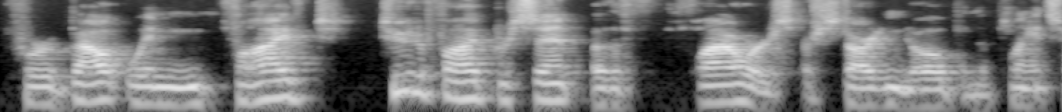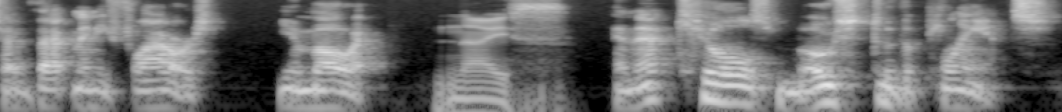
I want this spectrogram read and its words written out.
for about when five two to five percent of the flowers are starting to open the plants have that many flowers you mow it Nice. and that kills most of the plants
